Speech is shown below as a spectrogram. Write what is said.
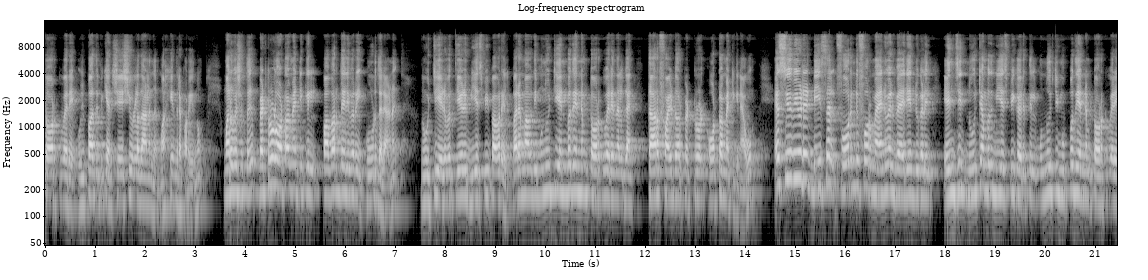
ടോർക്ക് വരെ ഉൽപ്പാദിപ്പിക്കാൻ ശേഷിയുള്ളതാണെന്ന് മഹേന്ദ്ര പറയുന്നു. മറുവശത്ത് പെട്രോൾ ഓട്ടോമാറ്റിക്കിൽ പവർ ഡെലിവറി കൂടുതലാണ്. നൂറ്റി എഴുപത്തിയേഴ് ബി എച്ച് പി പവറിൽ പരമാവധി മുന്നൂറ്റി എൺപത് എൻ എം ടോർക്ക് വരെ നൽകാൻ താർ ഫൈവ് ഡോർ പെട്രോൾ ഓട്ടോമാറ്റിക്കിനാവും. എസ് യു വിയുടെ diesel four into four manual വേരിയന്റുകളിൽ എഞ്ചിൻ നൂറ്റമ്പത് ബി എച്ച് പി കരുത്തിൽ മുന്നൂറ്റി മുപ്പത് എൻ എം ടോർക്ക് വരെ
